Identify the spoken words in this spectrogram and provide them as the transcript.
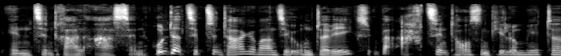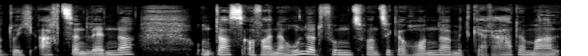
in Zentralasien. 117 Tage waren Sie unterwegs, über 18.000 Kilometer durch 18 Länder und das auf einer 125er Honda mit gerade mal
